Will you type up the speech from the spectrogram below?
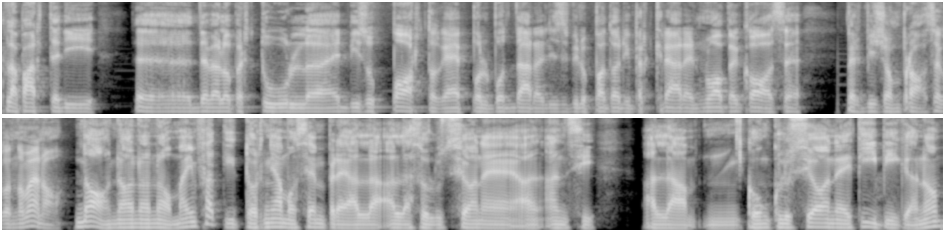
la parte di eh, developer tool e di supporto che Apple può dare agli sviluppatori per creare nuove cose per Vision Pro, secondo me no. No, no, no, no, ma infatti torniamo sempre alla, alla soluzione, anzi alla mh, conclusione tipica, no?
